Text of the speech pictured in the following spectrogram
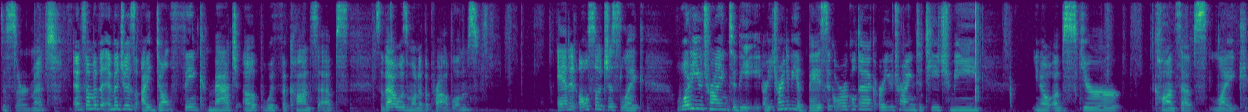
discernment. And some of the images I don't think match up with the concepts. So that was one of the problems. And it also just like, what are you trying to be? Are you trying to be a basic Oracle deck? Are you trying to teach me, you know, obscure concepts like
